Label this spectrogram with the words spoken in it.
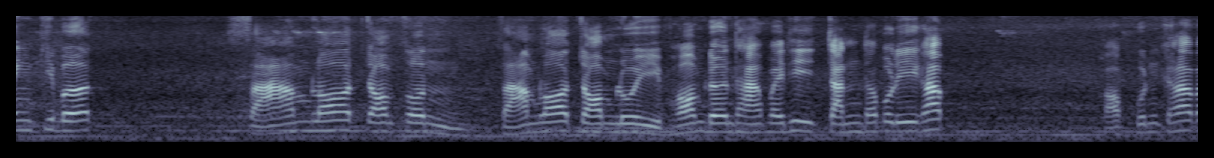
Angry Bird สามล้อจอมซนสามล้อจอมลุย พร้อมเดินทางไปที่จันทบุรีครับ ขอบคุณครับ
